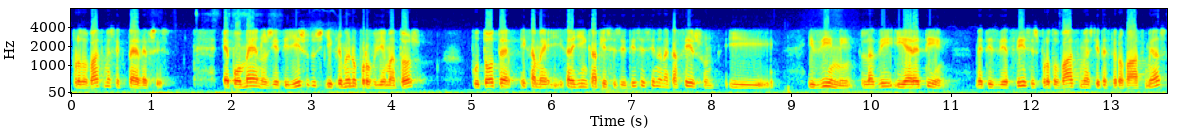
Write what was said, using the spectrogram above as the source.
πρωτοβάθμιας εκπαίδευσης. Επομένως, για τη λύση του συγκεκριμένου προβλήματος, που τότε είχαμε, είχαν γίνει κάποιες συζητήσεις, είναι να καθίσουν οι, οι δήμοι, δηλαδή οι αιρετοί, με τις διευθύνσεις πρωτοβάθμιας και δευτεροβάθμιας,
